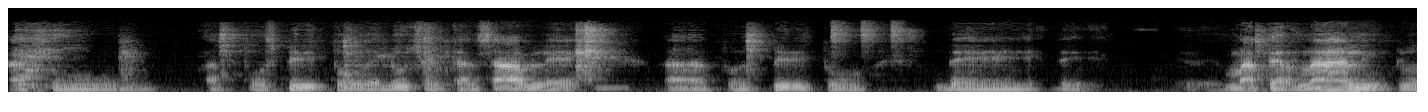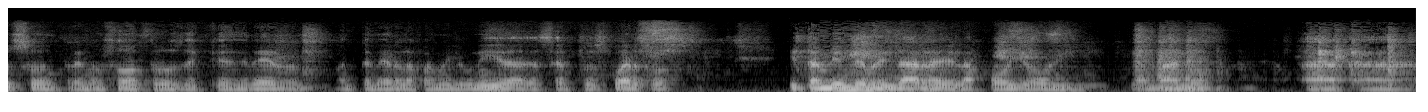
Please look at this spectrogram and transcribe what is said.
a tu, a tu espíritu de lucha incansable, a tu espíritu de, maternal incluso entre nosotros, de querer mantener a la familia unida, de hacer tu esfuerzo y también de brindar el apoyo y la mano a, a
